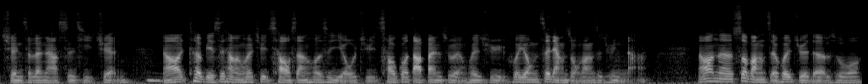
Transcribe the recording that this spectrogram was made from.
选择了拿实体券，然后特别是他们会去超商或是邮局，超过大半数人会去会用这两种方式去拿。然后呢，受访者会觉得说。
